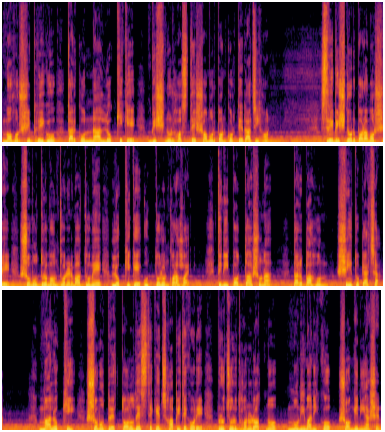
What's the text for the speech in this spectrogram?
মহর্ষি ভৃগু তার কন্যা লক্ষ্মীকে বিষ্ণুর হস্তে সমর্পণ করতে রাজি হন। শ্রীবিষ্ণুর পরামর্শে সমুদ্র মন্থনের মাধ্যমে লক্ষ্মীকে উত্তোলন করা হয়। তিনি পদ্মাসনা, তার বাহন শ্বেত প্যাঁচা। মা লক্ষ্মী সমুদ্রের তলদেশ থেকে ঝাঁপিতে করে প্রচুর ধনরত্ন, মণিমাণিক্য সঙ্গে নিয়ে আসেন।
